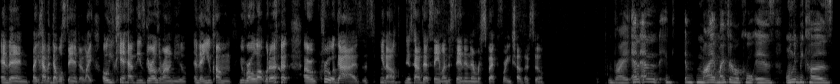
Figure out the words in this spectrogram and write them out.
and then like have a double standard like oh you can't have these girls around you and then you come you roll up with a, a crew of guys it's you know just have that same understanding and respect for each other too Right. And and my my favorite quote is only because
